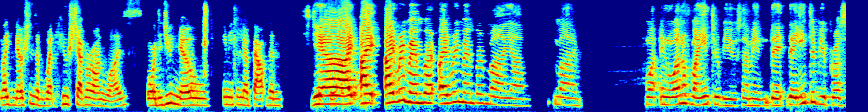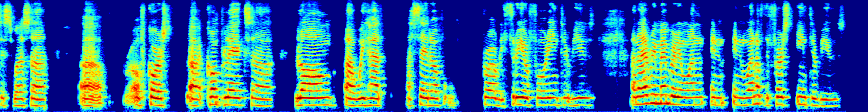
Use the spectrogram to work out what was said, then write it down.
like notions of what who Chevron was, or did you know anything about them? Yeah, I, I I remember I remember my um my in one of my interviews. I mean, the the interview process was uh, uh of course uh, complex, uh, long. Uh, we had a set of probably three or four interviews, and I remember in one in in one of the first interviews,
